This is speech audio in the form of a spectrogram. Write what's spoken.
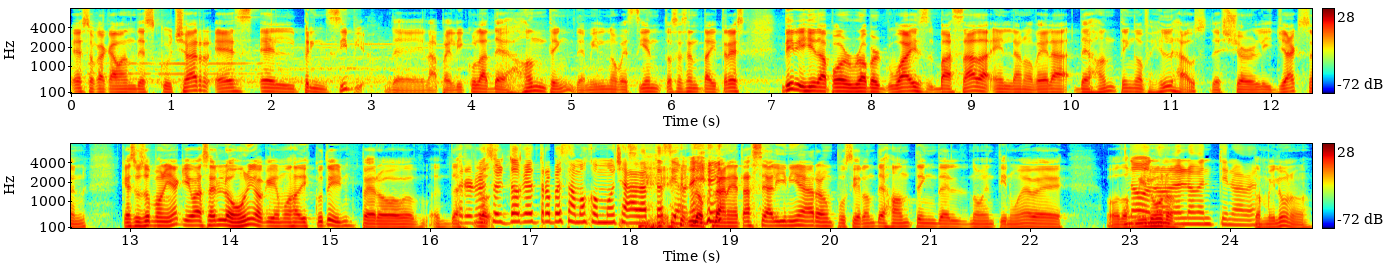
Eso que acaban de escuchar es el principio de la película The Hunting de 1963, dirigida por Robert Wise, basada en la novela The Hunting of Hill House de Shirley Jackson, que se suponía que iba a ser lo único que íbamos a discutir, pero... Pero lo- resultó que tropezamos con muchas adaptaciones. los planetas se alinearon, pusieron The Hunting del 99 o No, 2001. no, no, el 99. 2001,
